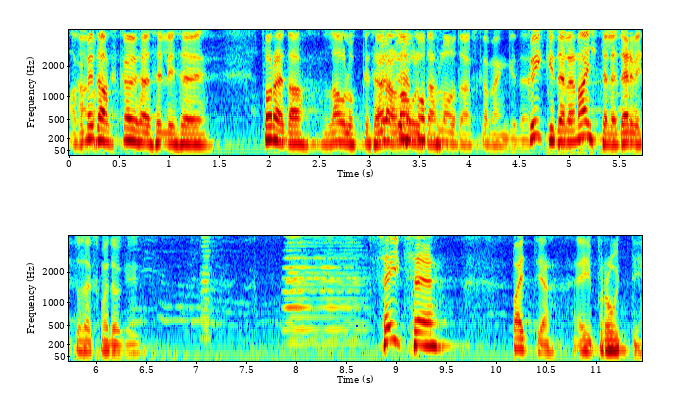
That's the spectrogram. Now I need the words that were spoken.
aga me tahaks ka ühe sellise toreda laulukese ära ühe laulda. poploo tahaks ka mängida. kõikidele naistele tervituseks muidugi. seitse patja, ei pruuti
